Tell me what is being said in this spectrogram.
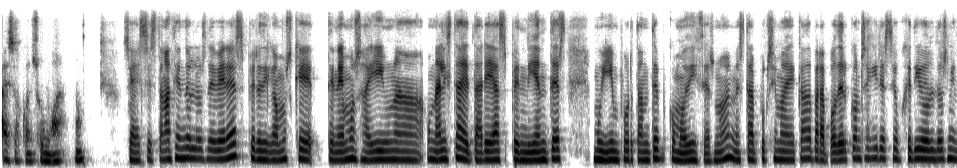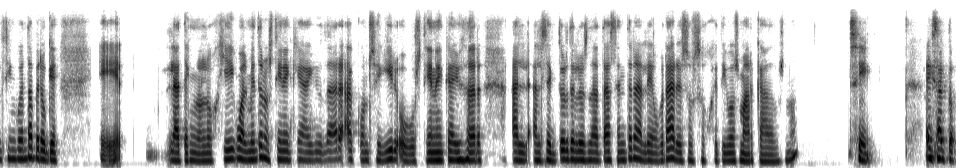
a esos consumos. ¿no? O sea, se están haciendo los deberes, pero digamos que tenemos ahí una, una, lista de tareas pendientes muy importante, como dices, ¿no? En esta próxima década para poder conseguir ese objetivo del 2050, pero que eh, la tecnología igualmente nos tiene que ayudar a conseguir o os tiene que ayudar al, al sector de los data centers a lograr esos objetivos marcados, ¿no? Sí, Exacto,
